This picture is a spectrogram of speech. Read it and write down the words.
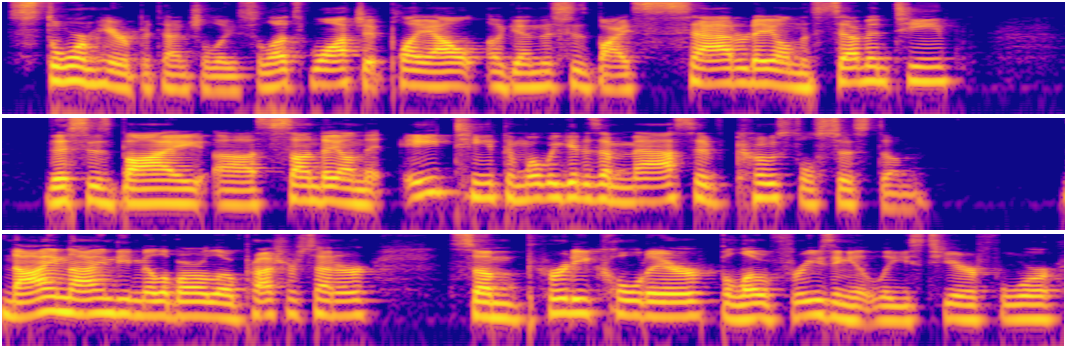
storm here potentially. So let's watch it play out. Again, this is by Saturday on the 17th. This is by uh, Sunday on the 18th, and what we get is a massive coastal system. 990 millibar low pressure center, some pretty cold air below freezing at least here for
